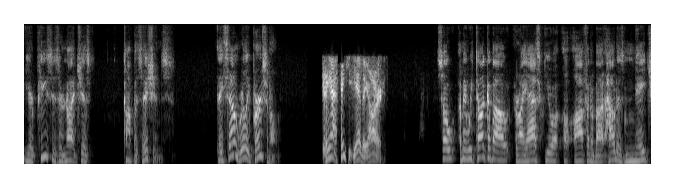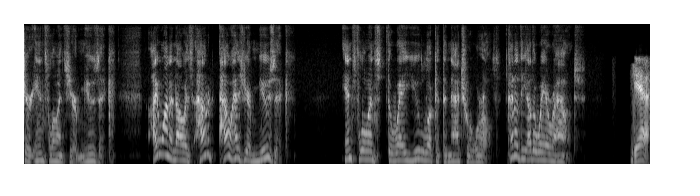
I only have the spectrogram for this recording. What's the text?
your pieces are not just compositions; they sound really personal. Yeah, thank you. Yeah, they are. So, I mean, we talk about, or I ask you uh, often about how does nature influence your music. I want to know is how how has your music influenced the way you look at the natural world? Kind of the other way around. Yeah.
